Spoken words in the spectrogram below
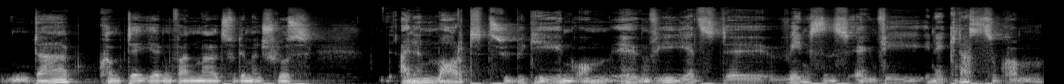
da kommt er irgendwann mal zu dem Entschluss, einen Mord zu begehen, um irgendwie jetzt äh, wenigstens irgendwie in den Knast zu kommen,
